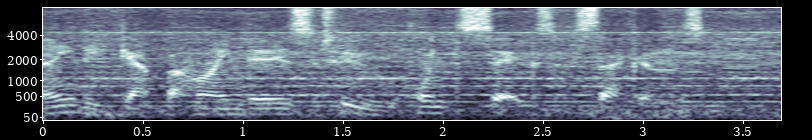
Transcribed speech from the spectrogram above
The gap behind is 2.6 seconds.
